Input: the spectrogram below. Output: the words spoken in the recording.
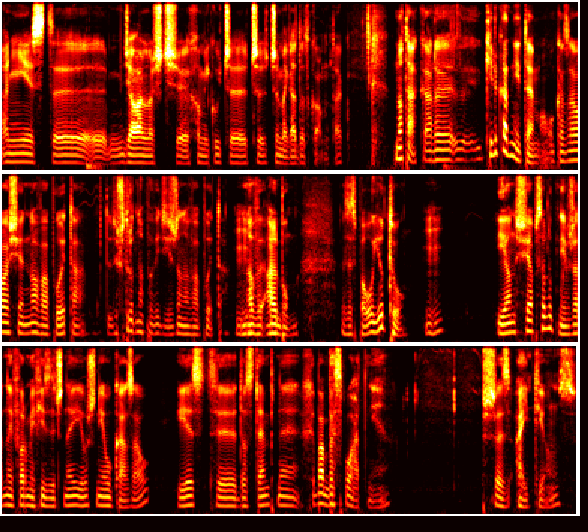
ani nie jest działalność Homikuj czy, czy, czy Mega.com, tak? No tak, ale y, kilka dni temu ukazała się nowa płyta, już trudno powiedzieć, że nowa płyta, mhm. nowy album zespołu U2. Mhm. I on się absolutnie w żadnej formie fizycznej już nie ukazał. Jest y, dostępny chyba bezpłatnie przez iTunes.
